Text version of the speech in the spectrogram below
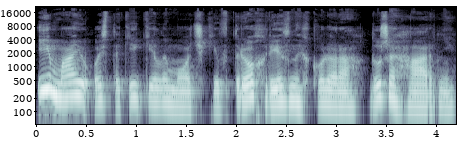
і маю ось такі килимочки в трьох різних кольорах, дуже гарні.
